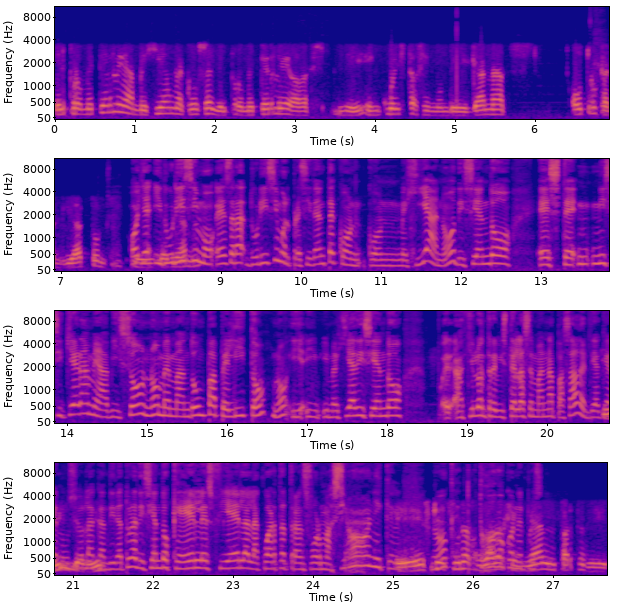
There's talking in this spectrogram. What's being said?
el prometerle a Mejía una cosa y el prometerle a eh, encuestas en donde gana otro candidato. Oye, y durísimo, Ezra, durísimo el presidente con, con Mejía, ¿no? Diciendo, este, ni siquiera me avisó, ¿no? Me mandó un papelito, ¿no? Y, y Mejía diciendo, eh, aquí lo entrevisté la semana pasada, el día que anunció la candidatura, diciendo que él es fiel a la cuarta transformación y que, no, que, todo con el parte de,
